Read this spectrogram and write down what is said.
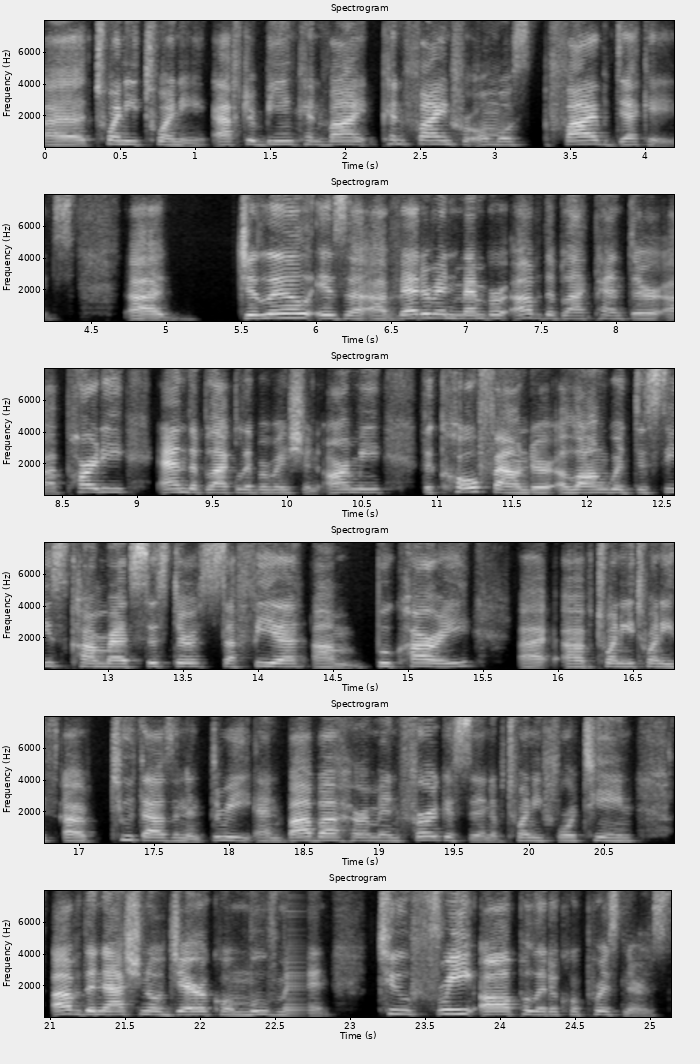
uh, 2020, after being confined, confined for almost five decades. Uh, Jalil is a, a, veteran member of the Black Panther uh, Party and the Black Liberation Army, the co-founder, along with deceased comrade sister Safia um, Bukhari, uh, of 2020 uh, 2003 and Baba Herman Ferguson of 2014 of the National Jericho Movement to free all political prisoners.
